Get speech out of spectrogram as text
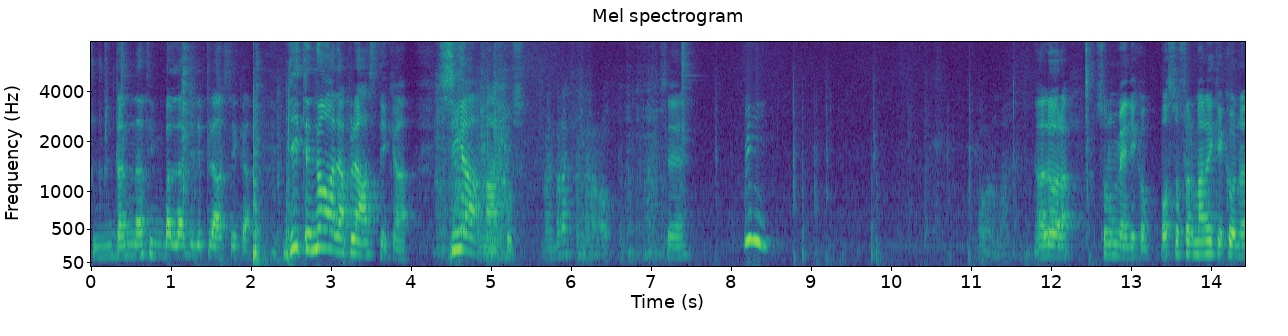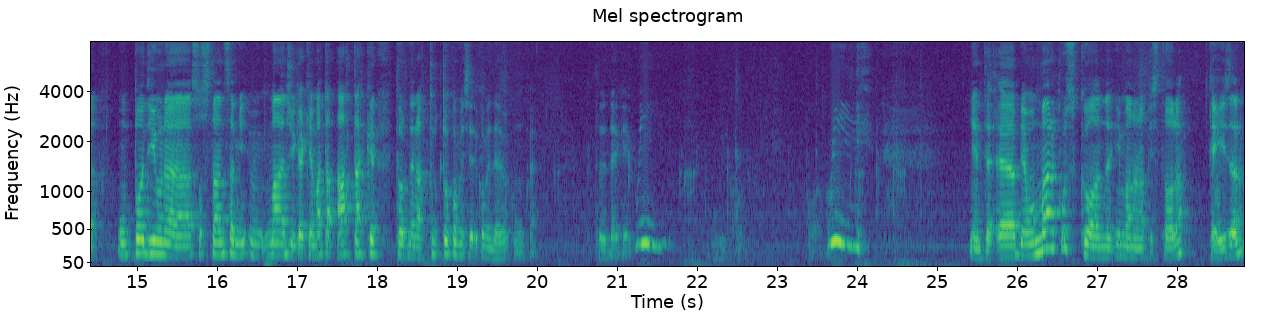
Dannati imballaggi di plastica. Dite no alla plastica! Sia Marcus. Ma il braccio non era rotto. Sì. Whee. Allora, sono un medico. Posso affermare che con un po' di una sostanza magica chiamata Attack tornerà tutto come, se, come deve comunque. Potete vedere che... Whee. Whee. Niente, eh, abbiamo Marcus con in mano una pistola, taser.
